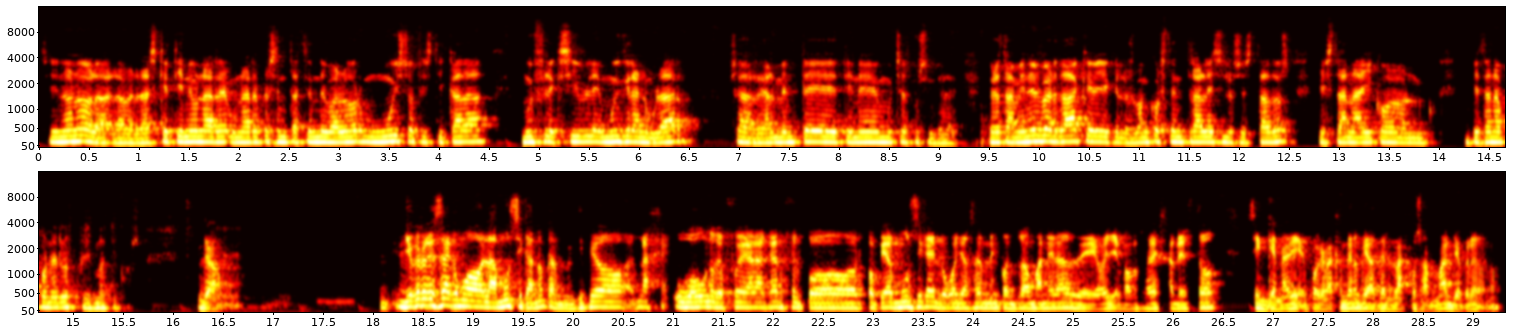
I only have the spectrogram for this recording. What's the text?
Sí, no, no, la, verdad es que tiene una, una, representación de valor muy sofisticada, muy flexible, muy granular. O sea, realmente tiene muchas posibilidades. Pero también es verdad que, oye, que los bancos centrales y los estados están ahí con, empiezan a poner los prismáticos. Ya. Yo creo que será como la música, ¿no? Que al principio hubo uno que fue a la cárcel por copiar música y luego ya se han encontrado maneras de, oye, vamos a dejar esto sin que nadie, porque la gente no quiere hacer las cosas mal, yo creo, ¿no?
